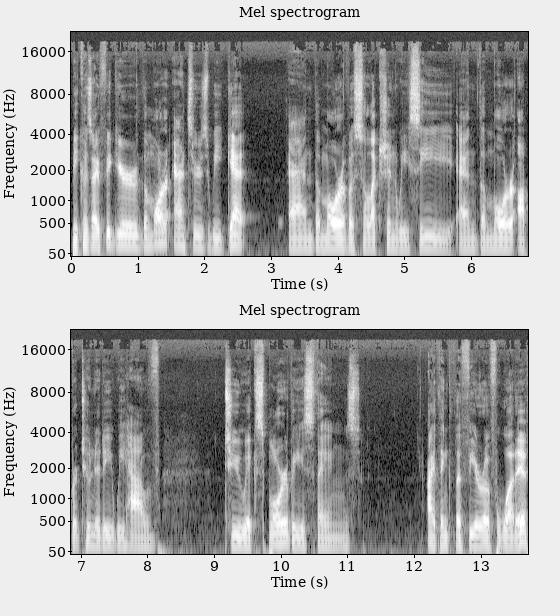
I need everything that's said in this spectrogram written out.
because I figure the more answers we get and the more of a selection we see and the more opportunity we have to explore these things, I think the fear of what if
